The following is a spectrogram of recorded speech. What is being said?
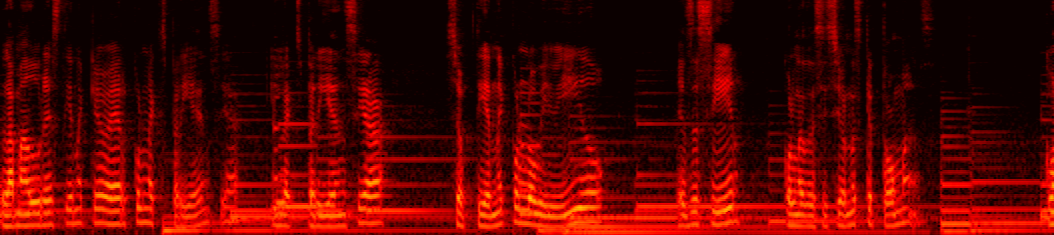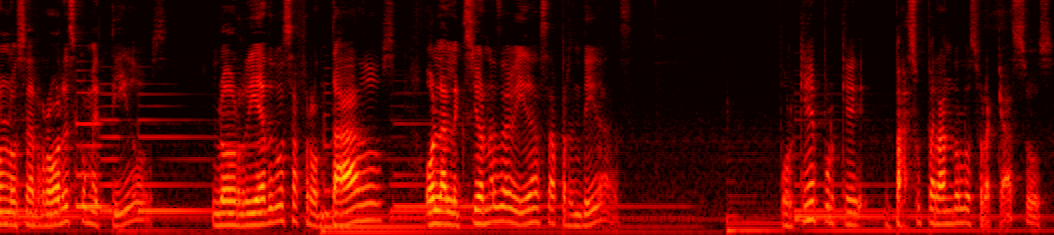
La madurez tiene que ver con la experiencia y la experiencia se obtiene con lo vivido, es decir, con las decisiones que tomas, con los errores cometidos, los riesgos afrontados o las lecciones de vidas aprendidas. ¿Por qué? Porque vas superando los fracasos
